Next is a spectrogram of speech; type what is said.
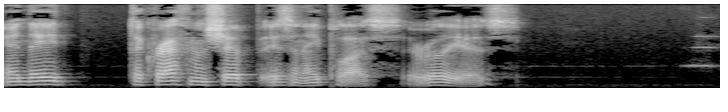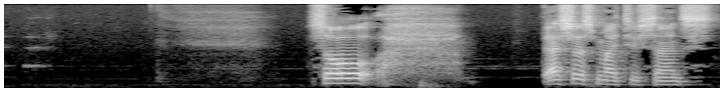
and they the craftsmanship is an A plus. It really is. So that's just my two cents.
